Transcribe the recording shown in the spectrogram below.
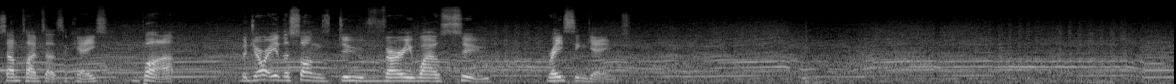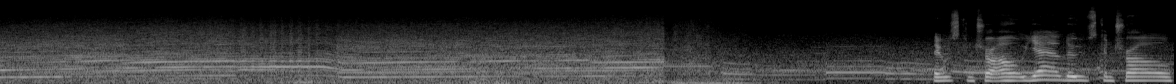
Sometimes that's the case. But majority of the songs do very well suit racing games. Lose control, yeah, lose control.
